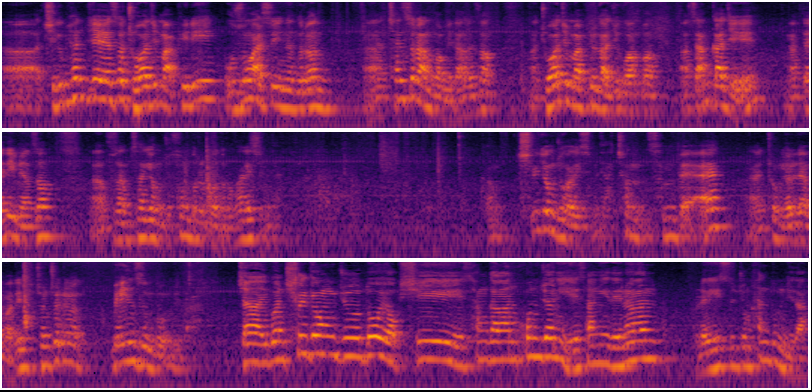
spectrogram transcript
어, 지금 현재에서 좋아진 마필이 우승할 수 있는 그런 어, 찬스라는 겁니다. 그래서 어, 좋아진 마필 가지고 한번 어, 쌍까지 어, 때리면서 어, 부산 사경주 승부를 보도록 하겠습니다. 다음 7경주 가겠습니다. 1300, 어, 총 14마리. 천천히 메인 승부입니다. 자 이번 7경주도 역시 상당한 혼전이 예상이 되는 레이스 중 한두입니다.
